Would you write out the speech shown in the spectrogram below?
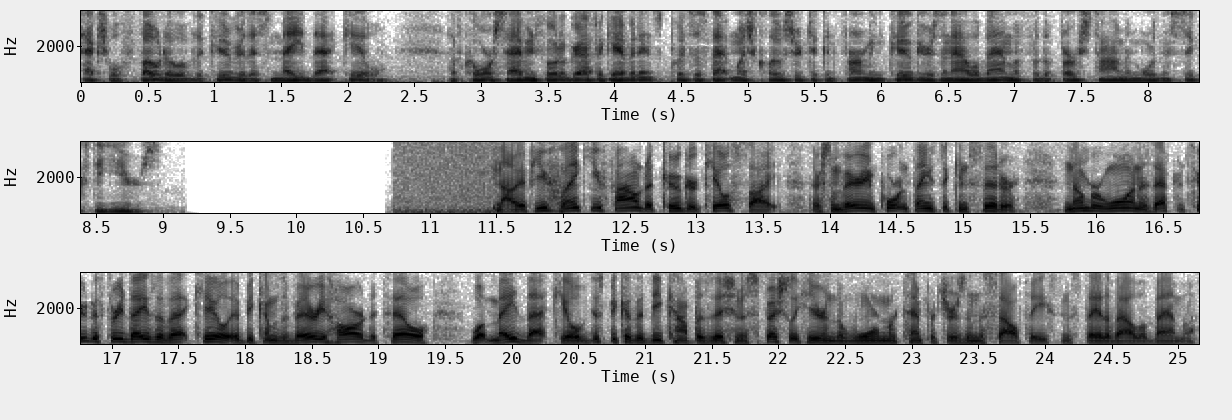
actual photo of the cougar that's made that kill. Of course, having photographic evidence puts us that much closer to confirming cougars in Alabama for the first time in more than 60 years. Now, if you think you found a cougar kill site, there's some very important things to consider. Number one is after two to three days of that kill, it becomes very hard to tell what made that kill just because of decomposition, especially here in the warmer temperatures in the southeastern state of Alabama.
